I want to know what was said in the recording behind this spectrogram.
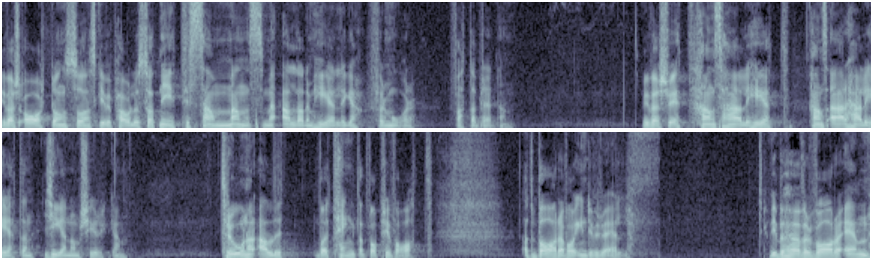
I vers 18 så skriver Paulus så att ni tillsammans med alla de heliga förmår fatta bredden. I vers 21, hans härlighet, hans är härligheten genom kyrkan. Tron har aldrig varit tänkt att vara privat, att bara vara individuell. Vi behöver var och en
